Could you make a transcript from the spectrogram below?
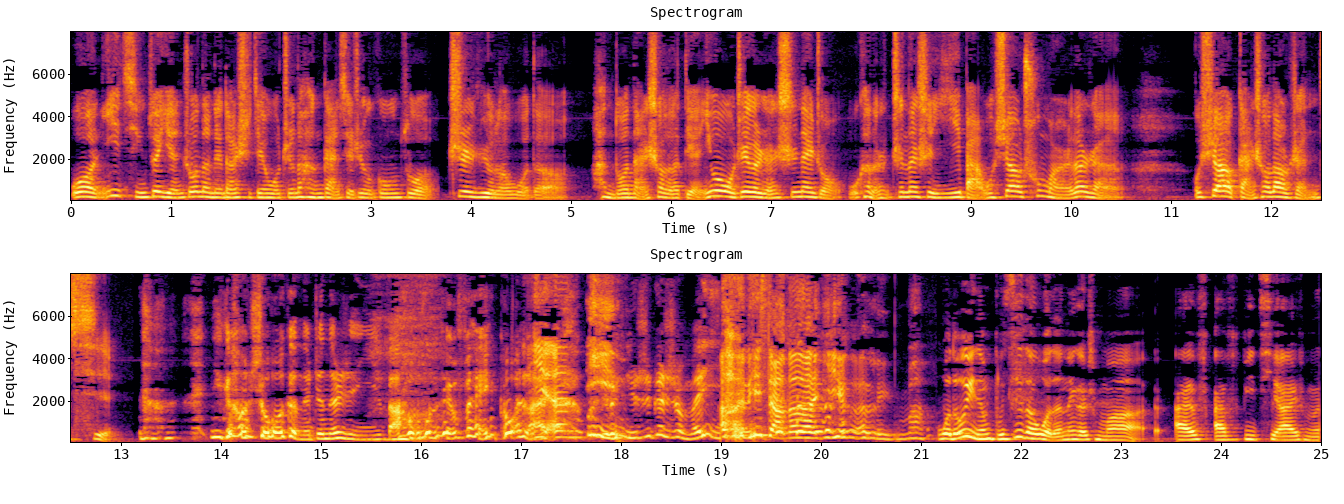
我疫情最严重的那段时间，我真的很感谢这个工作，治愈了我的。很多难受的点，因为我这个人是那种，我可能真的是一吧，我需要出门的人，我需要感受到人气。你刚刚说我可能真的是一吧，我没有反应过来。E N E，你是个什么一？你想到了一和零吗？我都已经不记得我的那个什么 F F B T I 什么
